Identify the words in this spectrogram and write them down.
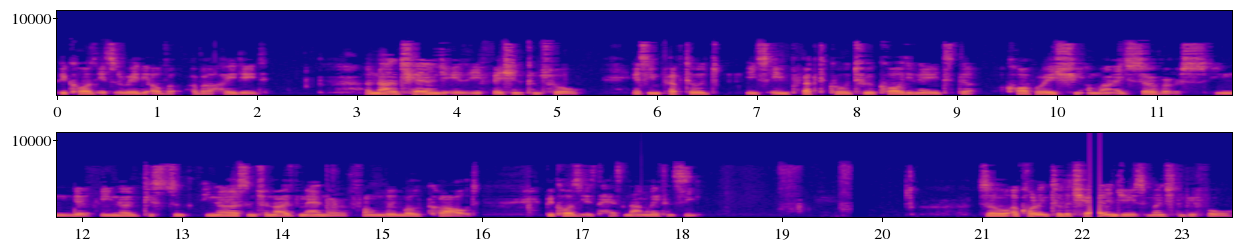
because it's already over overheated. Another challenge is efficient control. It's impractical, it's impractical to coordinate the cooperation among edge servers in, the, in, a, in a centralized manner from the remote cloud because it has long latency. So according to the challenges mentioned before,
